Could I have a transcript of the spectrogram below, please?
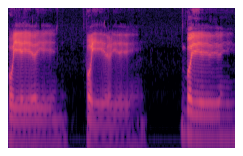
Boing. Boing. Boing.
